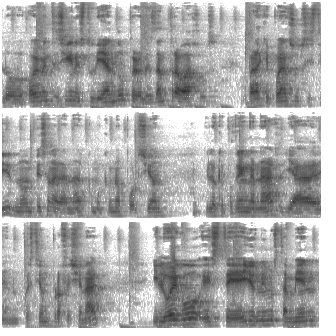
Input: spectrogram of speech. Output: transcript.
obviamente siguen estudiando, pero les dan trabajos para que puedan subsistir, ¿no? Empiezan a ganar como que una porción de lo que podrían ganar ya en cuestión profesional. Y luego este, ellos mismos también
